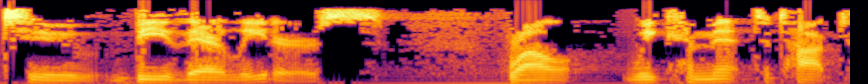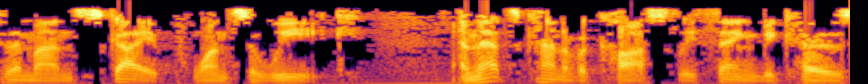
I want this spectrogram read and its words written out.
to be their leaders? Well, we commit to talk to them on Skype once a week. And that's kind of a costly thing because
